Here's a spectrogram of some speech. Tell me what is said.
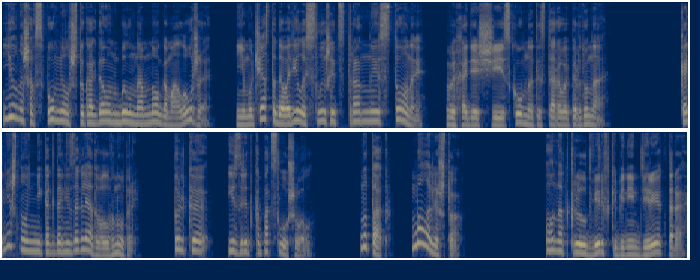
Юноша вспомнил, что когда он был намного моложе, ему часто доводилось слышать странные стоны, выходящие из комнаты старого пердуна. Конечно, он никогда не заглядывал внутрь, только изредка подслушивал. Ну так, мало ли что. Он открыл дверь в кабинет директора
